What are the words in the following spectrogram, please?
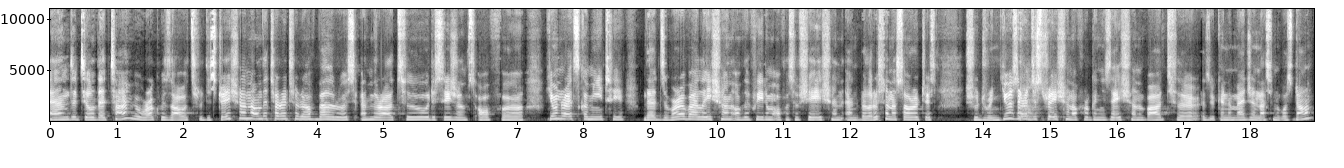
And until that time we work without registration on the territory of belarus and there are two decisions of uh, human rights committee that there were a violation of the freedom of association and belarusian authorities should renew the registration of organization but uh, as you can imagine nothing was done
